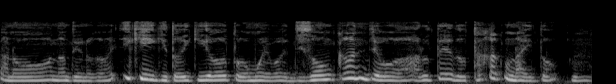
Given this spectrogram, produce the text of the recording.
あの、なんていうのかな、生き生きと生きようと思えば、自尊感情がある程度高くないと、うん、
